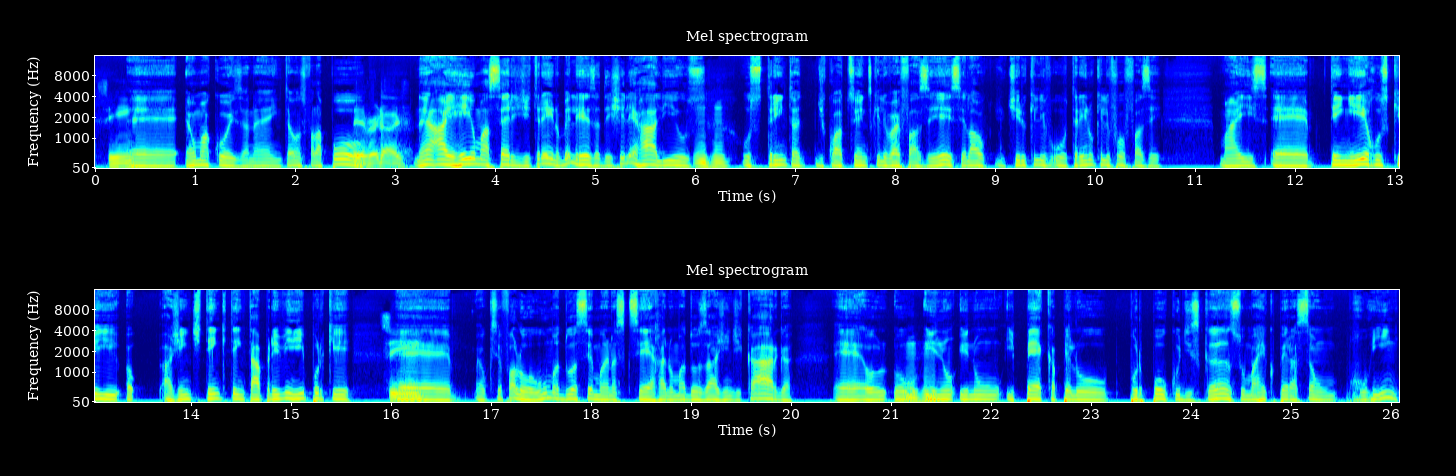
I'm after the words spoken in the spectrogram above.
Sim. É, é uma coisa, né? Então você fala, pô. É verdade. Né? Ah, errei uma série de treino, beleza, deixa ele errar ali os, uhum. os 30 de 400 que ele vai fazer, sei lá, o tiro que ele, o treino que ele for fazer. Mas é, tem erros que a gente tem que tentar prevenir, porque é, é, o que você falou, uma, duas semanas que você erra numa dosagem de carga, é, ou, uhum. e, não, e, não, e peca pelo, por pouco descanso, uma recuperação ruim,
